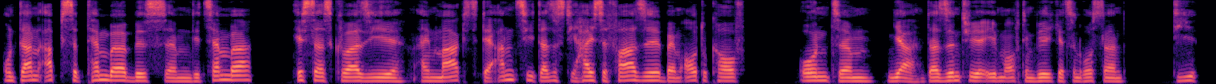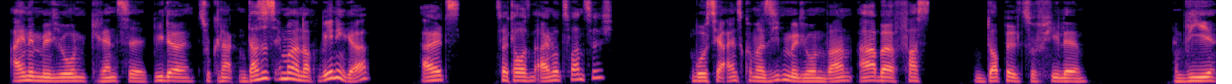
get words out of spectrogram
und dann ab September bis ähm, Dezember ist das quasi ein Markt, der anzieht. Das ist die heiße Phase beim Autokauf und ähm, ja, da sind wir eben auf dem Weg jetzt in Russland, die eine Million Grenze wieder zu knacken. Das ist immer noch weniger als 2021, wo es ja 1,7 Millionen waren, aber fast doppelt so viele wie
